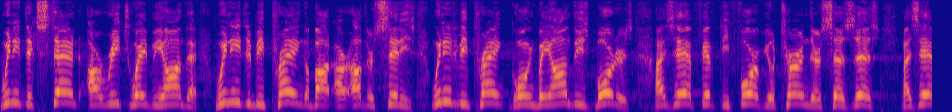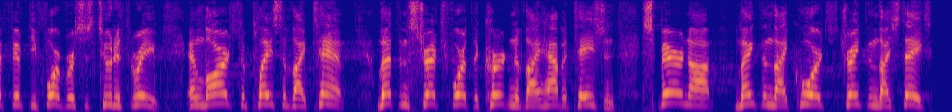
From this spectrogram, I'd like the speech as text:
we need to extend our reach way beyond that. We need to be praying about our other cities. We need to be praying, going beyond these borders. Isaiah 54, if you'll turn there, says this Isaiah 54, verses 2 to 3 Enlarge the place of thy tent. Let them stretch forth the curtain of thy habitation. Spare not, lengthen thy cords, strengthen thy stakes.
